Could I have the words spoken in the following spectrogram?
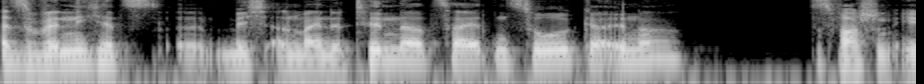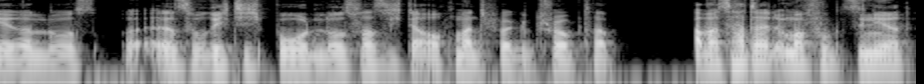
also wenn ich jetzt äh, mich an meine Tinder-Zeiten zurückerinnere, das war schon ehrenlos. Äh, So richtig bodenlos, was ich da auch manchmal gedroppt habe. Aber es hat halt immer funktioniert.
